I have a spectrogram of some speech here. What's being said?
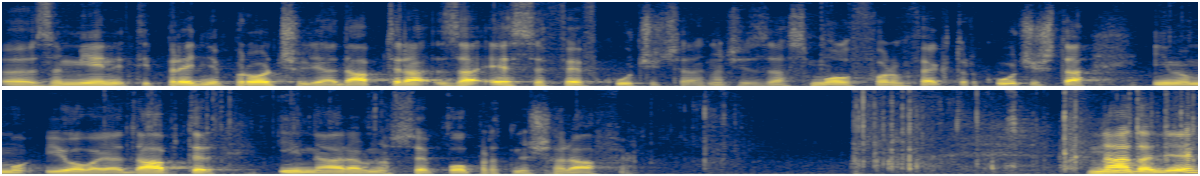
zamijeniti prednje pročelje adaptera za SFF kućića, znači za small form factor kućišta. Imamo i ovaj adapter i naravno sve popratne šarafe. Nadalje,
